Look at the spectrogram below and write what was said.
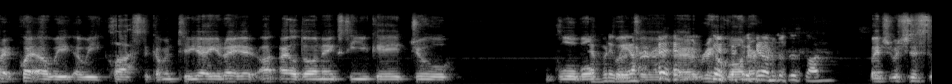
Quite quite a wee a wee class to come into. Yeah, you're right. Isla Dawn, NXT UK, Joe, Global, Everywhere. But, uh, uh, Ring of Honor which which is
